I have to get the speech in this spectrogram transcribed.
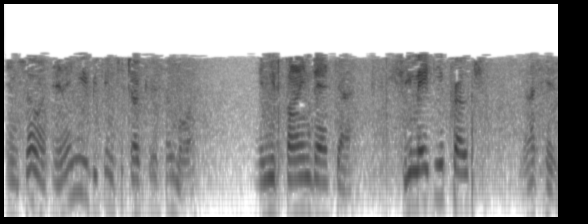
and so on. And then you begin to talk to her some more, and you find that uh, she made the approach, not him.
